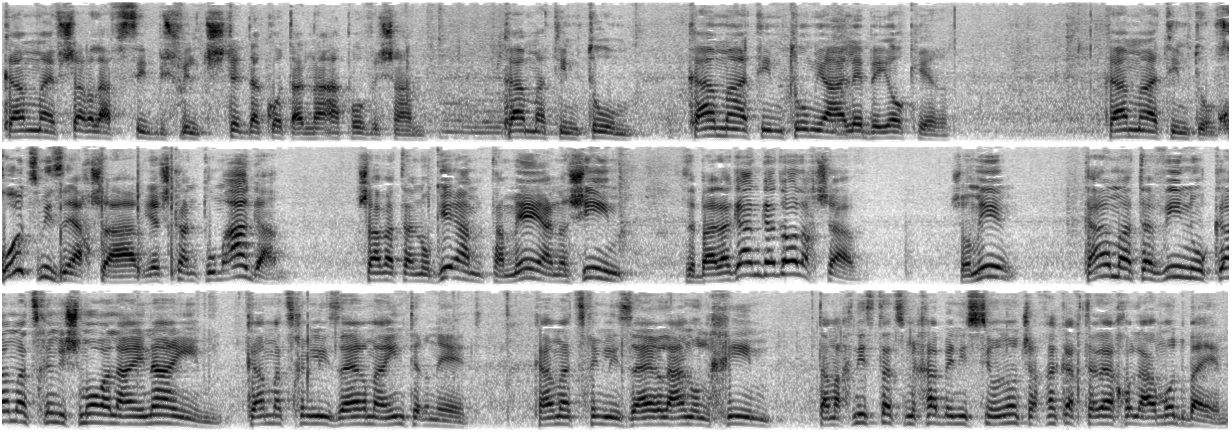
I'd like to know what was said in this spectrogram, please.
כמה אפשר להפסיד בשביל שתי דקות הנאה פה ושם, כמה טמטום, כמה הטמטום יעלה ביוקר, כמה הטמטום. חוץ מזה עכשיו, יש כאן טומאה גם. עכשיו אתה נוגע, מטמא אנשים, זה בלאגן גדול עכשיו. שומעים? כמה תבינו, כמה צריכים לשמור על העיניים, כמה צריכים להיזהר מהאינטרנט, כמה צריכים להיזהר לאן הולכים. אתה מכניס את עצמך בניסיונות שאחר כך אתה לא יכול לעמוד בהם.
